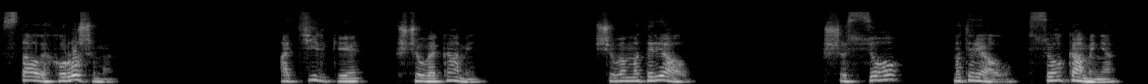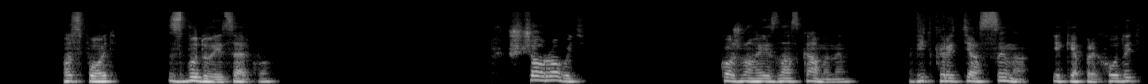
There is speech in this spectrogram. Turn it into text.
стали хорошими, а тільки, що ви камінь, що ви матеріал, що з цього матеріалу, з цього каменя Господь збудує церкву. Що робить кожного із нас каменем? Відкриття сина, яке приходить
